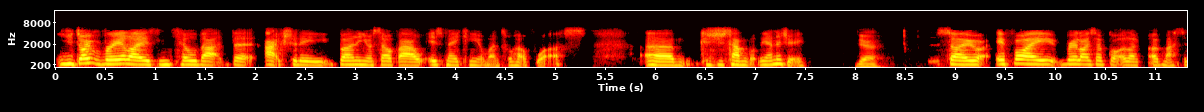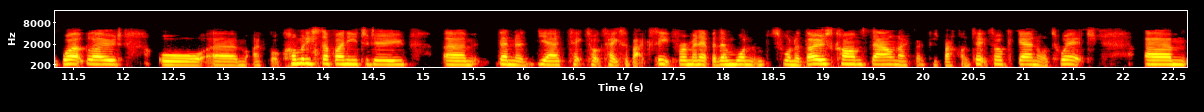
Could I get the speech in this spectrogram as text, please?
you don't realize until that that actually burning yourself out is making your mental health worse. Um, because you just haven't got the energy. Yeah. So if I realize I've got like a massive workload or um, I've got comedy stuff I need to do, um, then uh, yeah, TikTok takes a back seat for a minute. But then once one of those calms down, I focus back on TikTok again or Twitch. Um,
